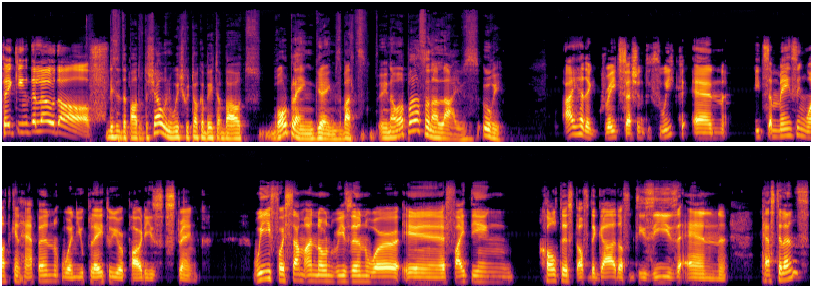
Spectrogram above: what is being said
Taking the load off. This is the part of the show in which we talk a bit about role playing games, but in our personal lives. Uri. I had a great session this week, and it's amazing what can happen when you play to your party's strength. We, for some unknown reason, were uh, fighting cultists of the god of disease and pestilence.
